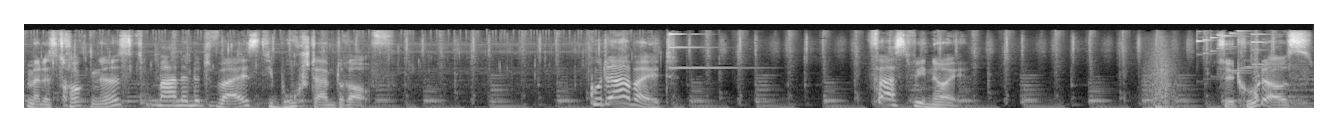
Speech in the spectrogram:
Wenn es trocken ist, male mit Weiß die Buchstaben drauf. Gute Arbeit! Fast wie neu. Sieht gut aus.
